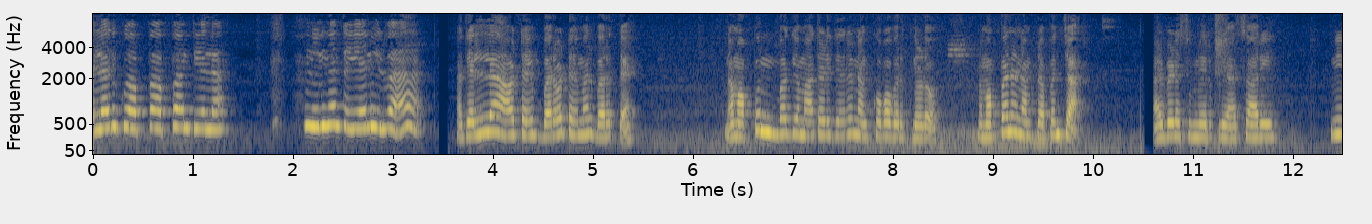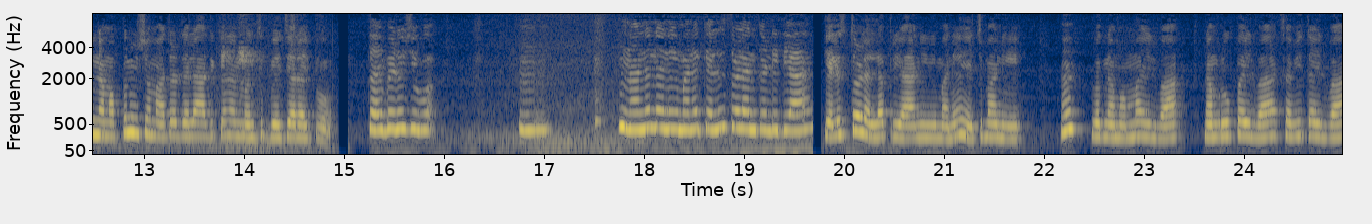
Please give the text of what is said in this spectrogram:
ಎಲ್ಲದಕ್ಕೂ ಅಪ್ಪ ಅಪ್ಪ ಅಂತೀಯಲ್ಲ? ನಿನಗಂತ ಏನಿಲ್ವಾ ಅದೆಲ್ಲ ಆ ಟೈಮ್ ಬರೋ ಟೈಮಲ್ಲಿ ಬರುತ್ತೆ. ನಮ್ಮ ಅಪ್ಪನ ಬಗ್ಗೆ ಮಾತಾಡಿದೆ ಅಂದರೆ ನಂಗೆ ಕೋಪ ಬರುತ್ತೆ ನೋಡು. ನಮ್ಮ ಅಪ್ಪನೇ ನಮ್ಮ ಪ್ರಪಂಚ. ಅಳ್ಬೇಡ ಸುಮ್ಮನೆ ಇರು ಪ್ರಿಯಾ ಸಾರಿ ನೀನು ನಮ್ಮ ಅಪ್ಪನ ವಿಷಯ ಮಾತಾಡ್ದಲ್ಲ ಅದಕ್ಕೆ ನನ್ನ ಮನ್ಸಿಗೆ ಬೇಜಾರಾಯಿತು. ಕೈಬೇಡ ಶಿವು. ನಾನು ನನ್ನ ನೀ ಮನೆ ಕೆಲಸದೊಳೆ ಅನ್ಕೊಂಡಿದ್ಯಾ? ಕೆಲಸದೋಳಲ್ಲ ಪ್ರಿಯಾ ನೀನು ಮನೆ ಯಜಮಾನಿ. ಹಾಂ? ಇವಾಗ ನಮ್ಮಮ್ಮ ಇಲ್ವಾ? ನಮ್ಮ ರೂಪ ಇಲ್ವಾ? ಸವಿತಾ ಇಲ್ವಾ?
